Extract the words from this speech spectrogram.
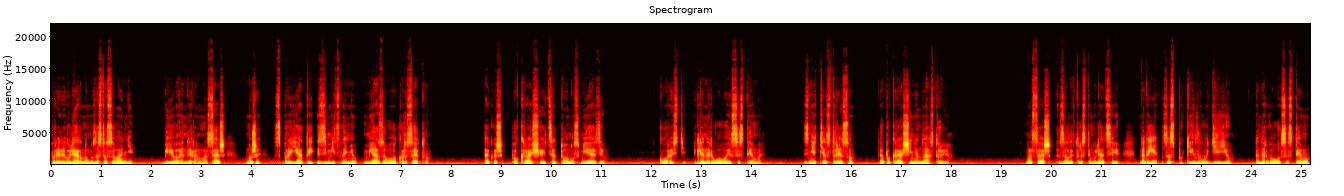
При регулярному застосуванні біоенергомасаж може сприяти зміцненню м'язового корсету. Також покращується тонус м'язів, користь для нервової системи, зняття стресу та покращення настрою. Масаж з електростимуляцією надає заспокійливу дію на нервову систему,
